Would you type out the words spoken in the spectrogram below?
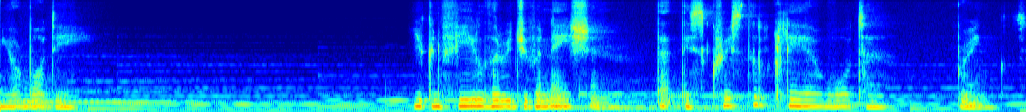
your body. You can feel the rejuvenation that this crystal clear water brings.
